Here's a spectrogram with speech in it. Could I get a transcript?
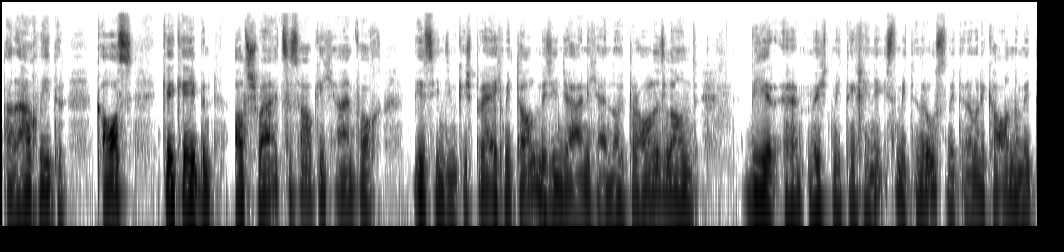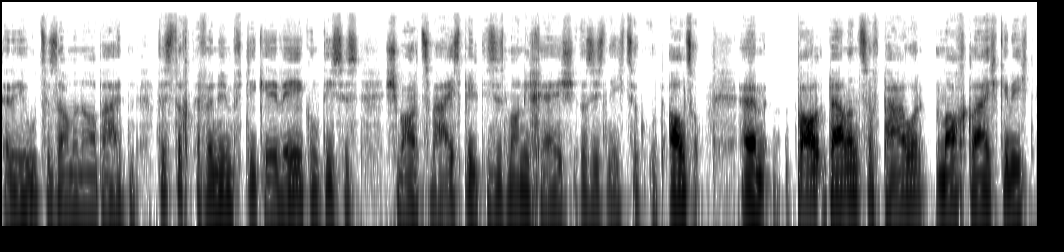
dann auch wieder Gas gegeben. Als Schweizer sage ich einfach, wir sind im Gespräch mit allen, wir sind ja eigentlich ein neutrales Land. Wir äh, möchten mit den Chinesen, mit den Russen, mit den Amerikanern, mit der EU zusammenarbeiten. Das ist doch der vernünftige Weg. Und dieses Schwarz-Weiß-Bild, dieses Manichäische, das ist nicht so gut. Also, ähm, Balance of Power, Machtgleichgewicht,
